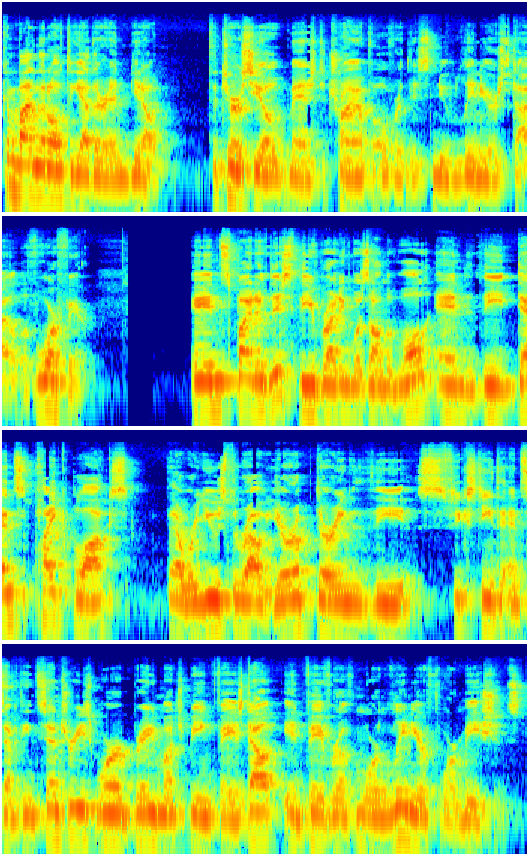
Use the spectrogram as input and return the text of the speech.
Combine that all together, and you know the tercio managed to triumph over this new linear style of warfare. In spite of this, the writing was on the wall, and the dense pike blocks that were used throughout Europe during the 16th and 17th centuries were very much being phased out in favor of more linear formations.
